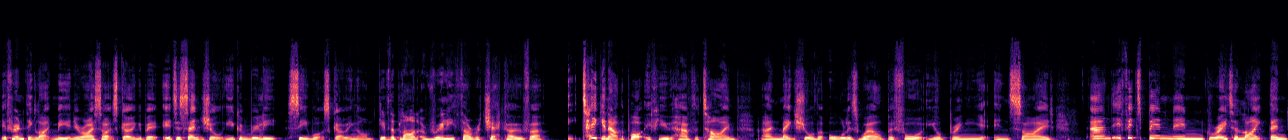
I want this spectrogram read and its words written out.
If you're anything like me and your eyesight's going a bit, it's essential. You can really see what's going on. Give the plant a really thorough check over take it out the pot if you have the time and make sure that all is well before you're bringing it inside and if it's been in greater light, then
